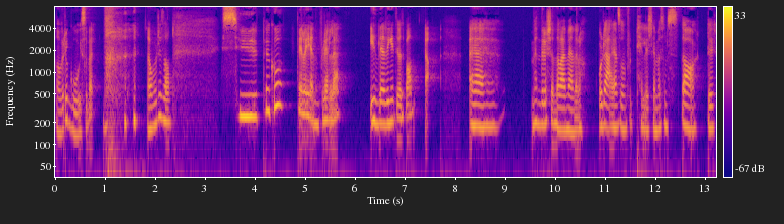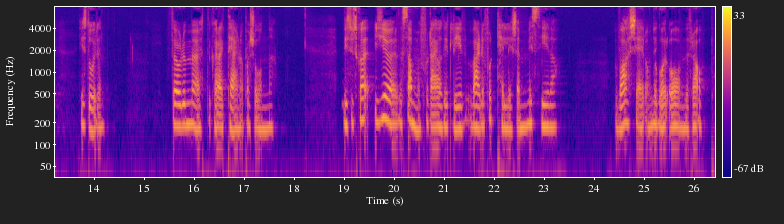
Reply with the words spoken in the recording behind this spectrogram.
Nå var du god, Isabel. Nå var du sånn supergod til å gjenfortelle innledningen til Peter Pan. Ja. Eh, men dere skjønner hva jeg mener, da. Hvor det er en sånn fortellerstemme som starter historien. Før du møter karakterene og personene. Hvis du skal gjøre det samme for deg og ditt liv, hva er det fortellerstemmen vil si da? Hva skjer om du går ovenfra og opp?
